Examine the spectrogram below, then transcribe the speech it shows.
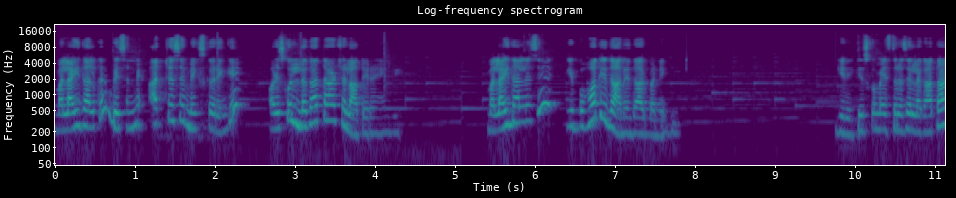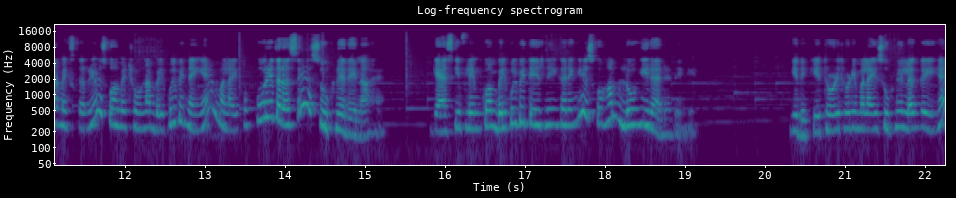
मलाई डालकर बेसन में अच्छे से मिक्स करेंगे और इसको लगातार चलाते रहेंगे। मलाई डालने से ये बहुत ही दानेदार बनेगी। ये देखिए, इसको मैं इस तरह से लगातार मिक्स कर रही हूँ, इसको हमें छोड़ना बिल्कुल भी नहीं है, मलाई को पूरी तरह से सूखने देना है। गैस की फ्लेम को हम बिल्कुल भी तेज नहीं करेंगे, इसको हम लो ही रहने देंगे। ये देखिए थोड़ी थोड़ी मलाई सूखने लग गई है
